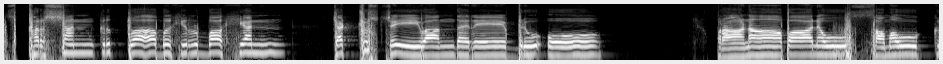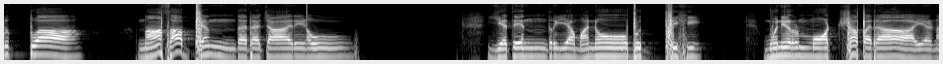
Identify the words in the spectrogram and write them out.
സ്പർശൻ കൃത്വാ ബഹിർബാഹ്യൻ ചക്ഷുശ്ചൈവാന്തരേ ഓ പ്രാണാപാനൗ സമൗ കൃത്വാ നാസാഭ്യന്തരചാരിണൗ. യതേന്ദ്രിയമനോബുദ്ധി മുനിർമോക്ഷപരായണ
